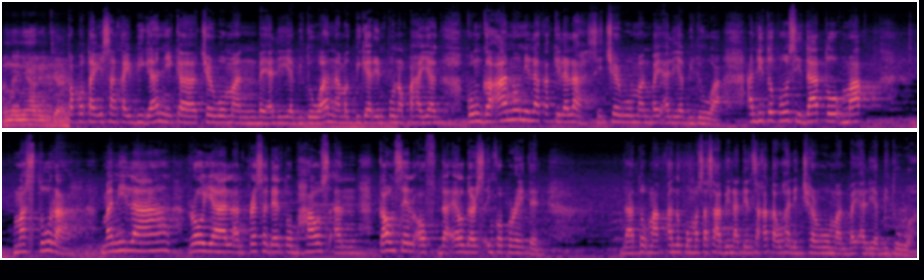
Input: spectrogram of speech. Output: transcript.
ang nangyari dyan, Pa po tayo isang kaibigan ni ka Chairwoman Bay Aliyah Bidua na magbigay rin po ng pahayag kung gaano nila kakilala si Chairwoman Bay Aliyah Bidua. Andito po si Dato Mac Mastura, Manila Royal and President of House and Council of the Elders Incorporated. Dato Mac, ano pong masasabi natin sa katauhan ni Chairwoman Bay Aliyah Bidua?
